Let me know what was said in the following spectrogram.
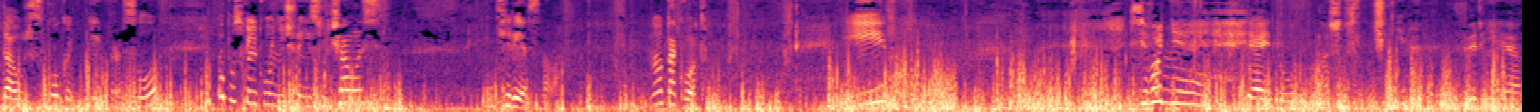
Да, уже сколько дней прошло. Ну, поскольку ничего не случалось интересного. Ну, так вот. И сегодня я иду на шашлычки. Вернее,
